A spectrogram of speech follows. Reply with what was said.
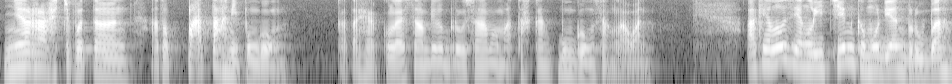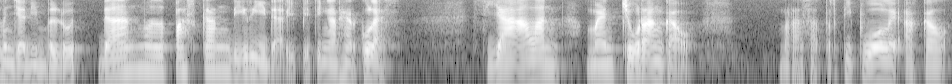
nyerah cepetan, atau patah nih punggung, kata Hercules sambil berusaha mematahkan punggung sang lawan. Akelos yang licin kemudian berubah menjadi belut dan melepaskan diri dari pitingan Hercules. Sialan, main curang kau. Merasa tertipu oleh akal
